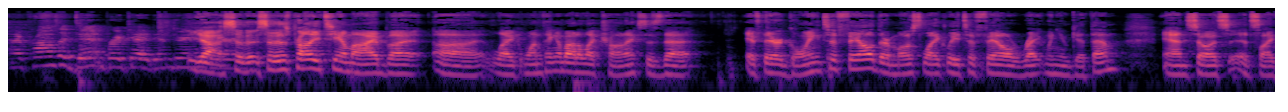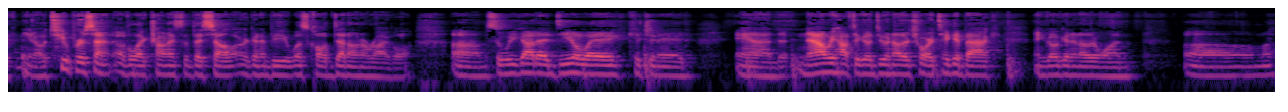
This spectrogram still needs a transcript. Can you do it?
And I promise I didn't break it. I didn't do anything. yeah, so th- so this is probably TMI, but uh, like one thing about electronics is that if they're going to fail, they're most likely to fail right when you get them. And so it's it's like you know two percent of electronics that they sell are going to be what's called dead on arrival. Um, so we got a DOA KitchenAid, and now we have to go do another chore, take it back, and go get another one. Um,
